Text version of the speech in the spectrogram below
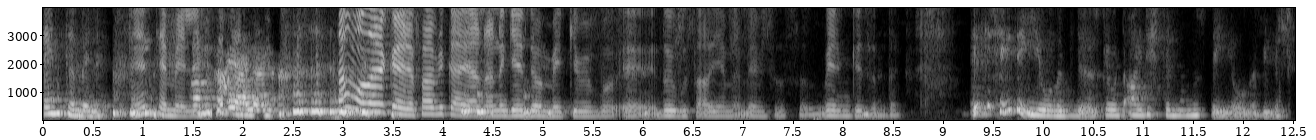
En temeli. En temeli. fabrika ayarlarına. Tam olarak öyle. Fabrika ayarlarına geri dönmek gibi bu e, duygusal yeme mevzusu benim gözümde. Belki şey de iyi olabilir Özge, orada ayrıştırmamız da iyi olabilir.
